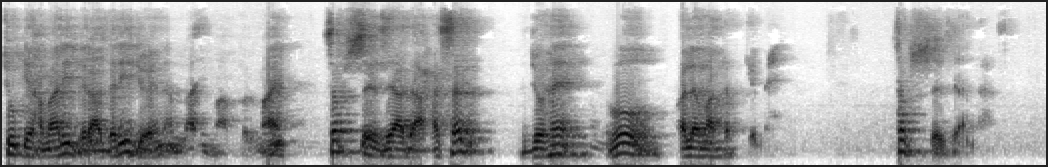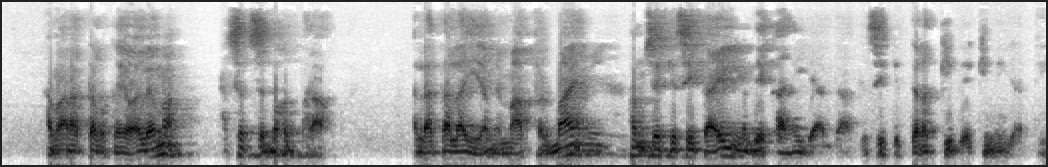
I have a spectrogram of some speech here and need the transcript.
چونکہ ہماری برادری جو ہے نا، اللہ ہی معاف فرمائے، سب سے زیادہ حسد جو ہے وہ علماء طبقے میں سب سے زیادہ ہمارا طبقہ علماء حسد سے بہت بھرا ہوا اللہ تعالیٰ یہ ہمیں معاف فرمائے، ہم سے کسی کا علم دیکھا نہیں جاتا، کسی کی ترقی دیکھی نہیں جاتی۔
